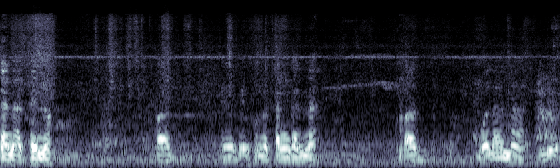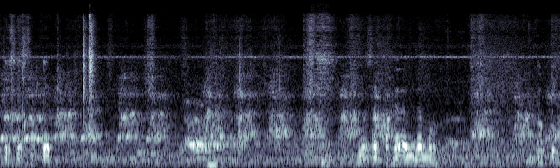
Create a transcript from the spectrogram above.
Ulitan natin, no? Pag, kaya kung natanggal na. Pag wala na, hindi ito sasakit. Basta pakiramdam mo. Okay.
